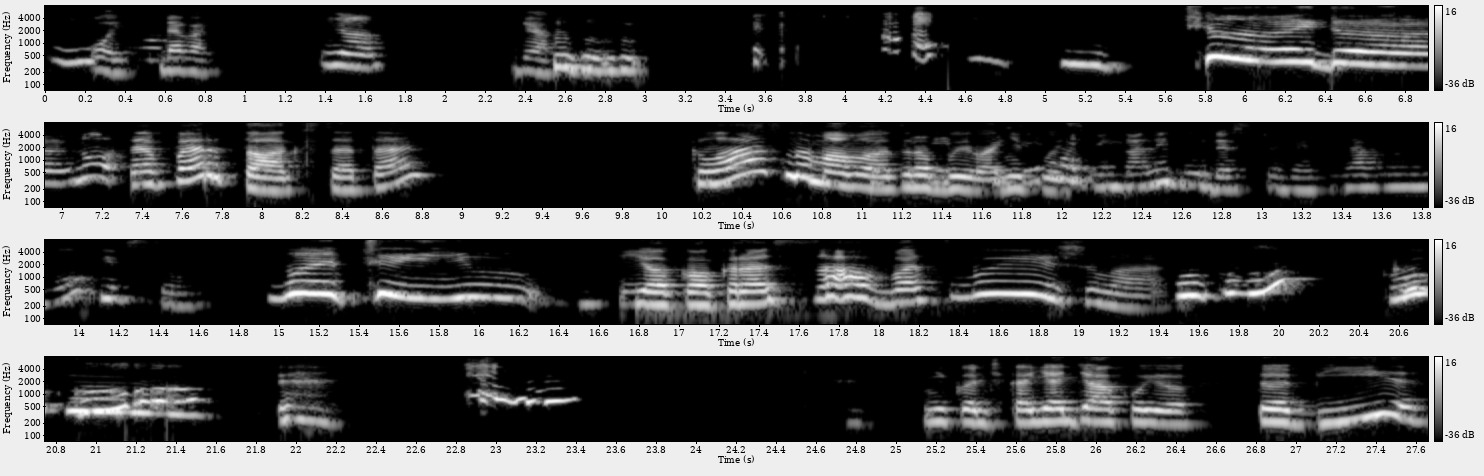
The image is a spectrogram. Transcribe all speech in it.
Ой, давай. Я. Дякую. Чудо. Ну, Тепер так все, так? Класно мама зробила, Нікусь. Вона не буде стояти. На двох і все. Бытую. Яка краса в вас вийшла. Ку-ку. Ку-ку. Ніколечка, я дякую тобі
